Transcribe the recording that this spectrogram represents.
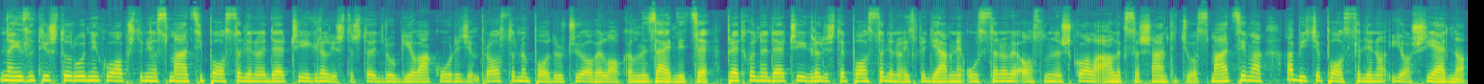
Na izletištu u Rudniku u opštini Osmaci postavljeno je dečije igralište, što je drugi ovako uređen prostor na području ove lokalne zajednice. Prethodno je dečije igralište postavljeno ispred javne ustanove osnovne škola Aleksa Šantić u Osmacima, a bit će postavljeno još jedno.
